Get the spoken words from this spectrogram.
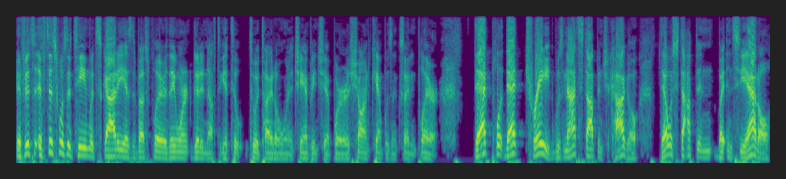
if it's if this was a team with Scottie as the best player, they weren't good enough to get to to a title, win a championship. Whereas Shawn Kemp was an exciting player. That pl- that trade was not stopped in Chicago. That was stopped in but in Seattle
